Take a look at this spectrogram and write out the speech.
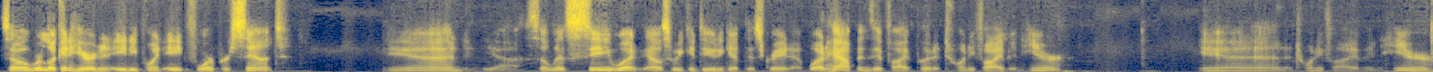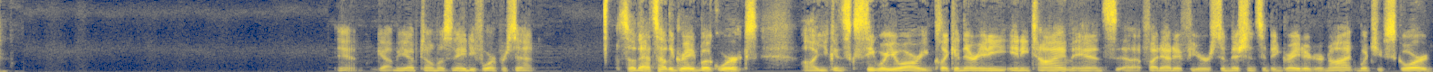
So we're looking here at an 80.84 percent and yeah, so let's see what else we could do to get this grade up. What happens if I put a 25 in here and a 25 in here? Yeah, got me up to almost an 84%. So that's how the gradebook works. Uh, you can see where you are. You can click in there any any time and uh, find out if your submissions have been graded or not, what you've scored,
